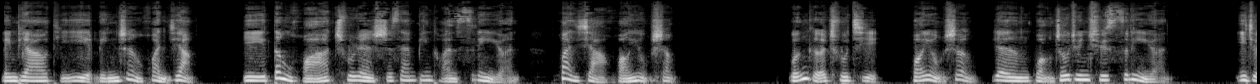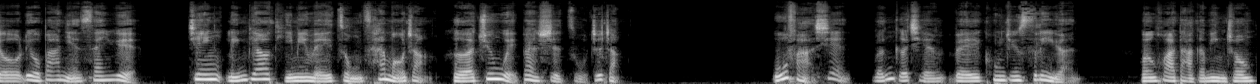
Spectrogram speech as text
林彪提议临阵换将。以邓华出任十三兵团司令员，换下黄永胜。文革初期，黄永胜任广州军区司令员。一九六八年三月，经林彪提名为总参谋长和军委办事组织长。吴法宪文革前为空军司令员，文化大革命中，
